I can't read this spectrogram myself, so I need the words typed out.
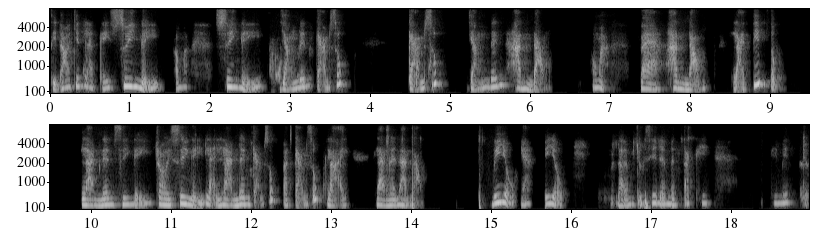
thì đó chính là cái suy nghĩ không suy nghĩ dẫn đến cảm xúc cảm xúc dẫn đến hành động không ạ? Và hành động lại tiếp tục làm nên suy nghĩ, rồi suy nghĩ lại làm nên cảm xúc và cảm xúc lại làm nên hành động. Ví dụ nha, ví dụ, đợi một chút xíu để mình tắt cái cái mic chỗ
